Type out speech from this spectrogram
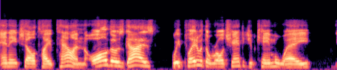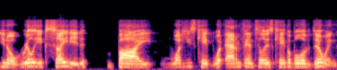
NHL type talent. And all those guys we played with the World Championship came away, you know, really excited by what he's cap- what Adam Fantilli is capable of doing.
